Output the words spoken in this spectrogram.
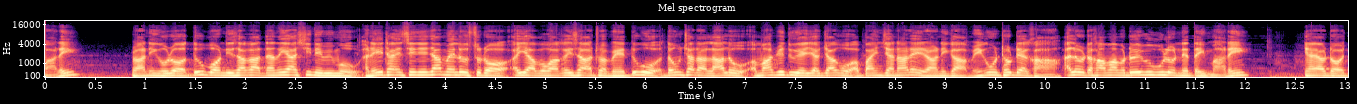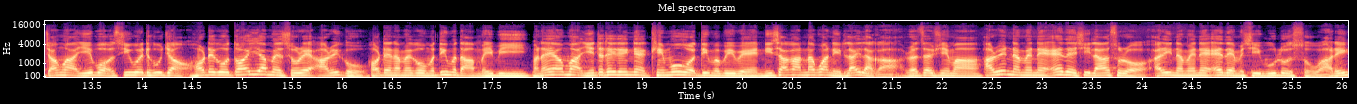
ပါတယ် ရာနီကိုတော့သူ့ပေါ်နီစာကတန်တရားရှိနေပြီမို့အနေထိုင်ဆင်ခြင်ကြမယ်လို့ဆိုတော့အရာဘောကကိစ္စအထွက်ပဲသူ့ကိုအတုံးချတာလားလို့အမားဖြစ်သူရဲ့ယောက်ျားကိုအပိုင်ချန်ထားတဲ့ရာနီကမင်းကုန်းထုတ်တဲ့အခါအဲ့လိုတစ်ခါမှမတွေးဘူးလို့နဲ့သိမ့်ပါတယ်ညရောက်တော့ကျောင်းကရေးပေါ်အစည်းအဝေးတစ်ခုကြောင့်ဟိုတယ်ကိုသွားရမယ်ဆိုတဲ့အာရစ်ကိုဟိုတယ်နာမည်ကိုမတိမတာမေးပြီးမနေ့ရောက်မှရင်တထိတ်ထိတ်နဲ့ခင်မိုးကိုအတိမပေးပဲနီစာကနောက်ကနေလိုက်လာက reception မှာအာရစ်နာမည်နဲ့ဧည့်သည်ရှိလားဆိုတော့အဲ့ဒီနာမည်နဲ့ဧည့်သည်မရှိဘူးလို့ဆိုပါတယ်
